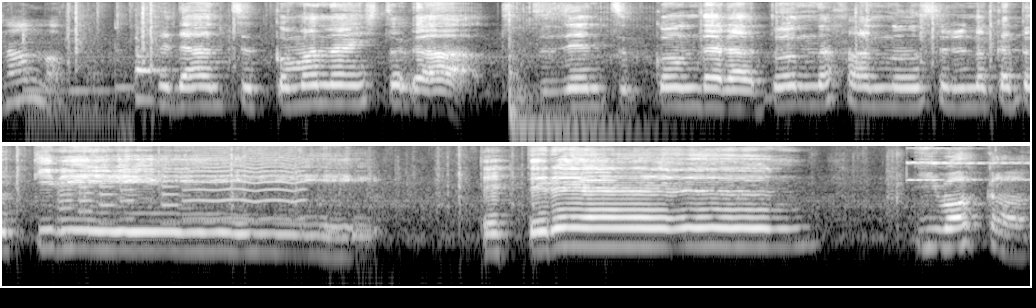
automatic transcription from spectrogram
何なの普段突っ込まない人が突然突っ込んだらどんな反応するのかドッキリ。てってれーん。違和感。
